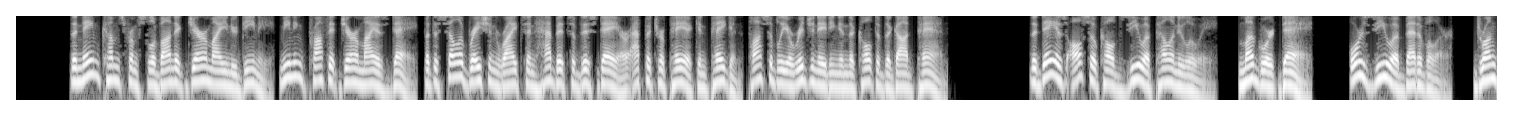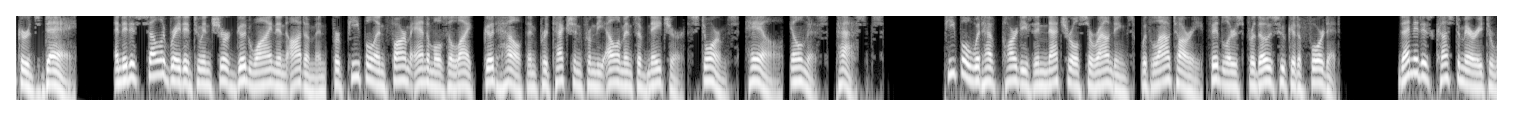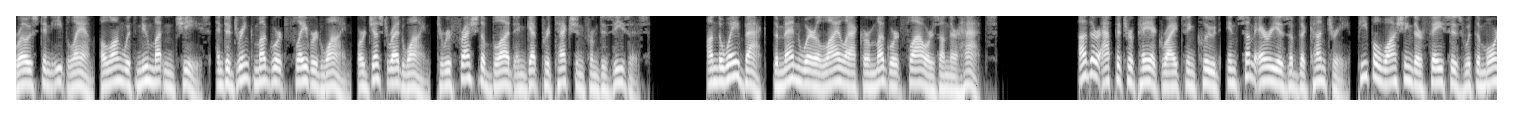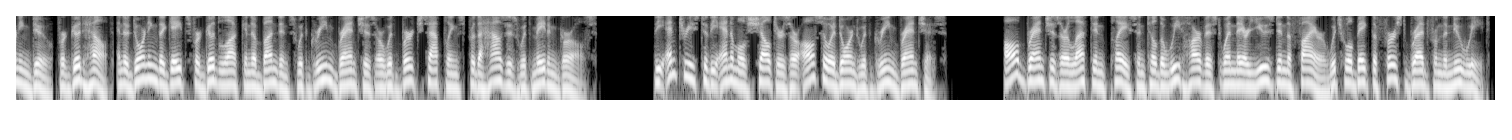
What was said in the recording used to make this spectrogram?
The name comes from Slavonic Jeremianu Dini, meaning Prophet Jeremiah's day, but the celebration rites and habits of this day are apotropaic and pagan possibly originating in the cult of the god Pan. The day is also called Ziua Pelinului Mugwort Day", or Ziua Bedavalar Drunkard's Day", and it is celebrated to ensure good wine in autumn and, for people and farm animals alike, good health and protection from the elements of nature storms, hail, illness, pests. People would have parties in natural surroundings, with lautari fiddlers for those who could afford it. Then it is customary to roast and eat lamb, along with new mutton cheese, and to drink mugwort-flavored wine, or just red wine, to refresh the blood and get protection from diseases. On the way back, the men wear lilac or mugwort flowers on their hats. Other apotropaic rites include, in some areas of the country, people washing their faces with the morning dew for good health and adorning the gates for good luck and abundance with green branches or with birch saplings for the houses with maiden girls. The entries to the animals' shelters are also adorned with green branches. All branches are left in place until the wheat harvest when they are used in the fire which will bake the first bread from the new wheat.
